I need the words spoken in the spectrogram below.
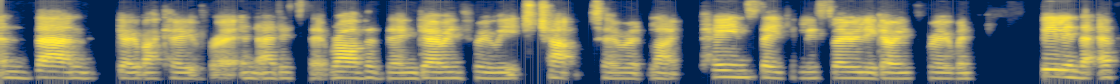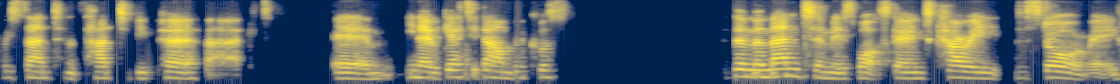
and then go back over it and edit it rather than going through each chapter and like painstakingly slowly going through and feeling that every sentence had to be perfect. Um you know get it down because the momentum is what's going to carry the story.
